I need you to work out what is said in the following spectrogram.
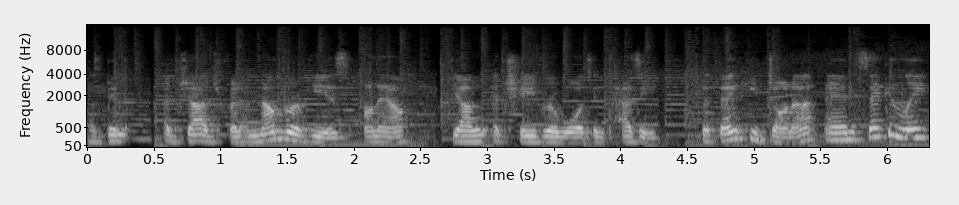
has been a judge for a number of years on our Young Achiever Awards in Tassie. So thank you, Donna. And secondly,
